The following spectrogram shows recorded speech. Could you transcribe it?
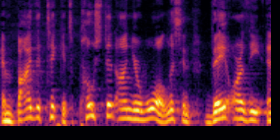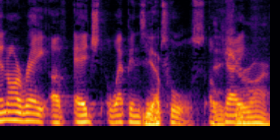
and buy the tickets. Post it on your wall. Listen, they are the NRA of edged weapons Yep. and tools. They sure are.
